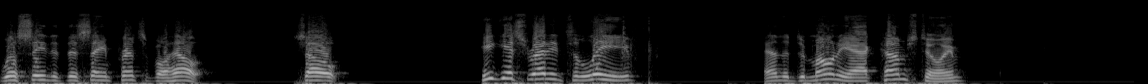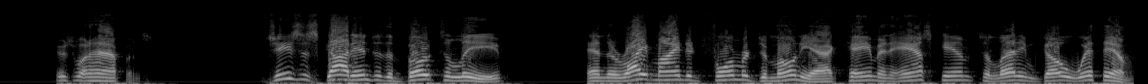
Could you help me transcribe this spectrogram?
We'll see that this same principle held. So he gets ready to leave, and the demoniac comes to him. Here's what happens Jesus got into the boat to leave, and the right minded former demoniac came and asked him to let him go with him.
